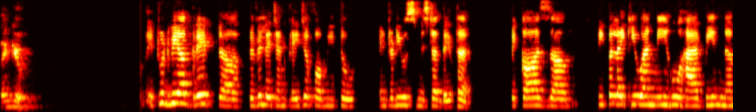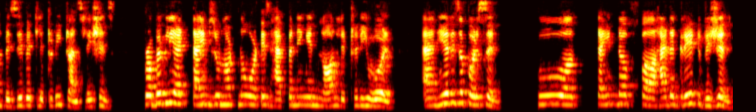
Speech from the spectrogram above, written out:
Thank you. It would be a great uh, privilege and pleasure for me to introduce Mr. Devdhar because um, people like you and me who have been uh, busy with literary translations probably at times do not know what is happening in non-literary world and here is a person who uh, kind of uh, had a great vision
